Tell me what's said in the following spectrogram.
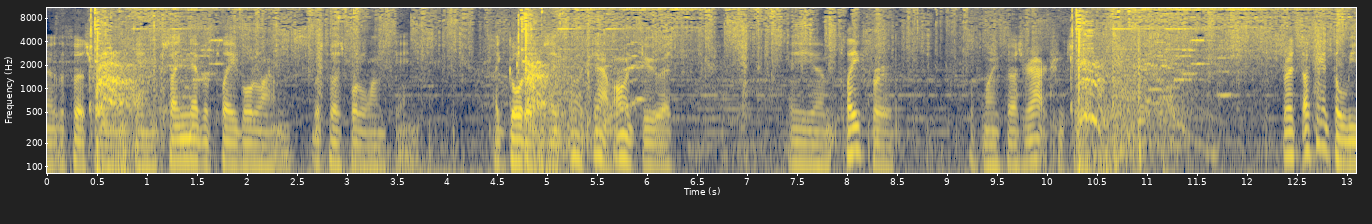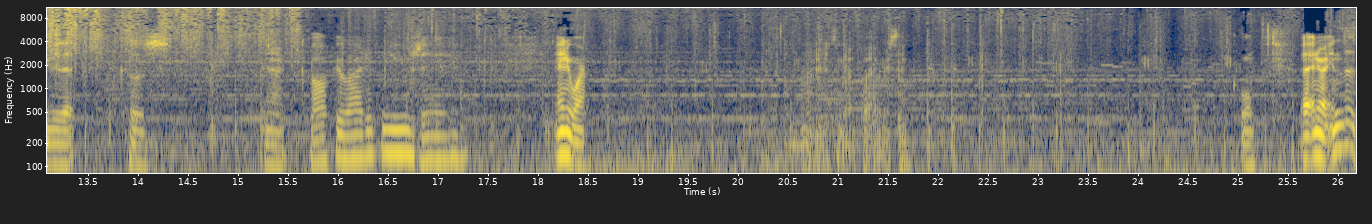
Uh, the first Borderlands game, because I never played Borderlands, the first Borderlands game. I got it, I was like, oh damn, I want to do a, a um, playthrough of my first reaction to it. But I think I deleted it, because, you know, copyrighted music. Anyway. Uh, anyway, in the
